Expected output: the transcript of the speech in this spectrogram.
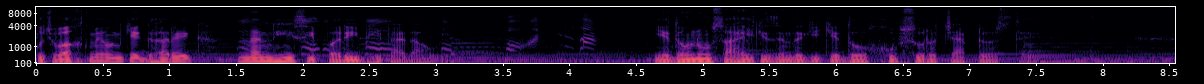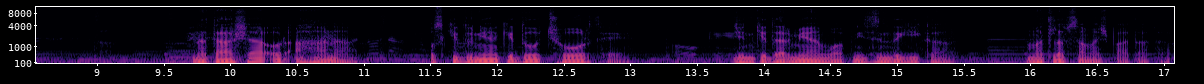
कुछ वक्त में उनके घर एक नन्ही सी परी भी पैदा हुई। ये दोनों साहिल की ज़िंदगी के दो खूबसूरत चैप्टर्स थे। नताशा और आहाना उसकी दुनिया के दो छोर थे, जिनके दरमियान वो अपनी ज़िंदगी का मतलब समझ पाता था।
